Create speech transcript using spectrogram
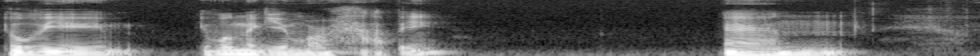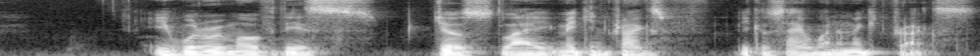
It will be it will make you more happy. And it will remove this just like making tracks because I want to make tracks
